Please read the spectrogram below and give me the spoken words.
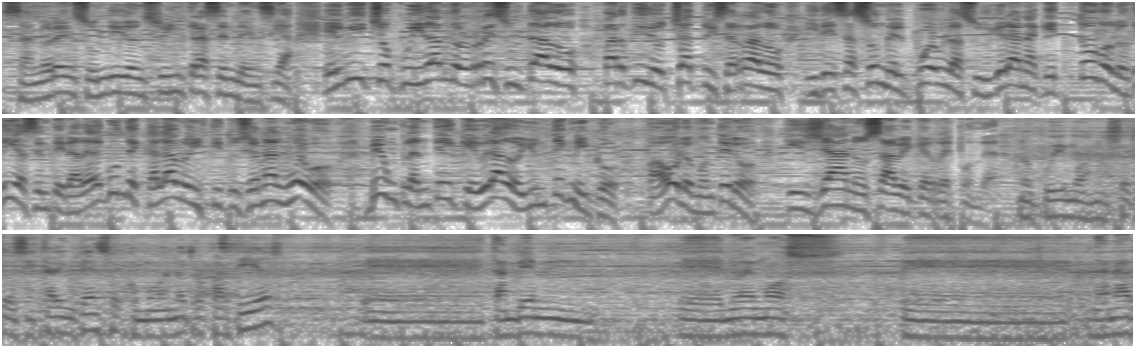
San Lorenzo hundido en su intrascendencia. El bicho cuidando el resultado, partido chato y cerrado y desazón del pueblo azulgrana que todos los días se entera de algún descalabro institucional nuevo. Ve un plantel quebrado y un técnico, Paolo Montero, que ya no sabe qué responder. No pudimos nosotros estar intensos como en otros partidos. Eh, también eh, no hemos eh, ganar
